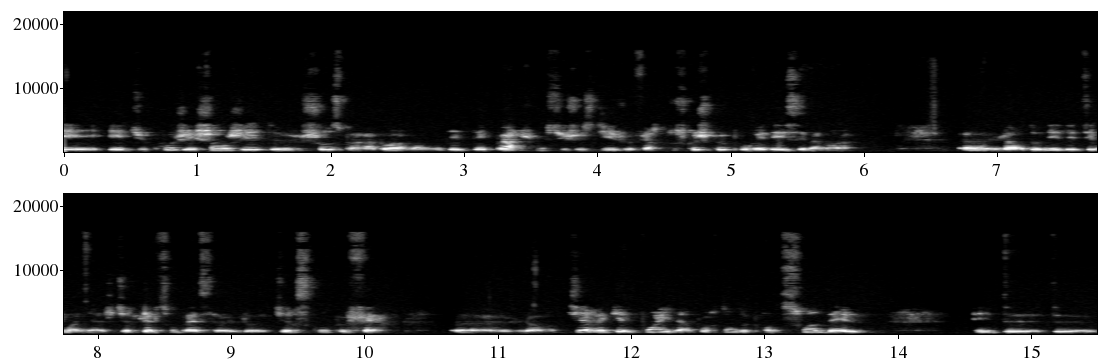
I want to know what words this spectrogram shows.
Et, du coup, j'ai changé de choses par rapport à mon idée de départ. Je me suis juste dit, je veux faire tout ce que je peux pour aider ces mamans-là. Euh, leur donner des témoignages, dire qu'elles ne sont pas seules, dire ce qu'on peut faire, euh, leur dire à quel point il est important de prendre soin d'elles et de, de,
